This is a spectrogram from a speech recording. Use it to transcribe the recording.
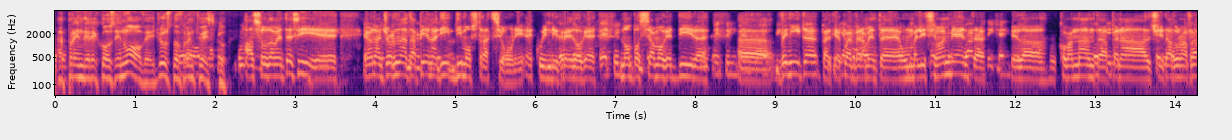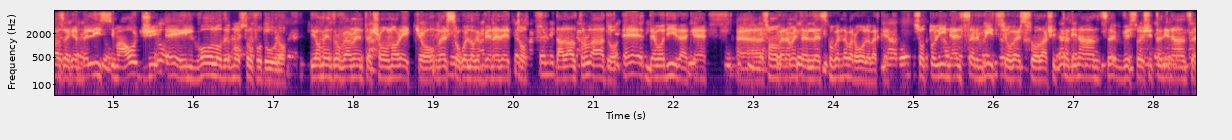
apprendere cose nuove, giusto Francesco? Assolutamente sì, è, è una giornata piena di dimostrazioni e quindi credo che non possiamo che dire eh, venite perché qua è veramente un bellissimo ambiente il comandante ha appena citato una frase che è bellissima, oggi è il volo del nostro futuro. Io mentre ovviamente ho un orecchio verso quello che viene detto dall'altro lato e devo dire che eh, sono veramente delle stupende parole perché sottolinea il servizio verso la cittadinanza, verso le cittadinanze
